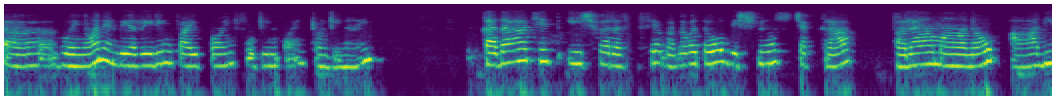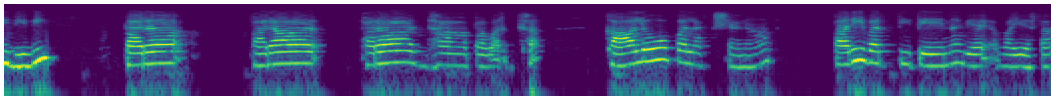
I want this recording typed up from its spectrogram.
uh, going on and we are reading 5.14.29 कदाचित् ईश्वरस्य भगवतो विष्णुश्चक्रात् परामानौ आदिदिवि परा परा परार्धापवर्ग कालोपलक्षणात् परिवर्तितेन वयसा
